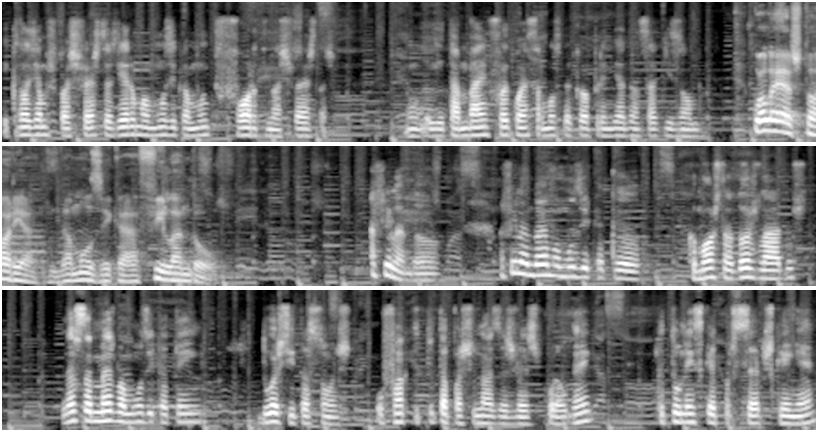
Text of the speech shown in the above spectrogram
e que nós íamos para as festas e era uma música muito forte nas festas. E também foi com essa música que eu aprendi a dançar kizomba. Qual é a história da música Filandou? A Filandó. A Filandó é uma música que, que mostra dois lados. Nessa mesma música tem duas citações. O facto de tu te apaixonares às vezes por alguém que tu nem sequer percebes quem é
